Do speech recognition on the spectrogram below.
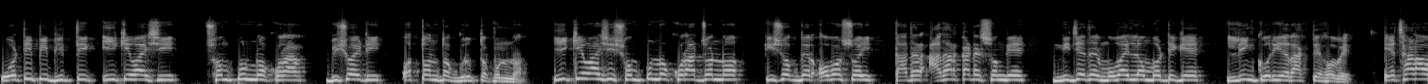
ওটিপি ভিত্তিক ই কেওয়াইসি সম্পূর্ণ করার বিষয়টি অত্যন্ত গুরুত্বপূর্ণ। ই কেওয়াইসি সম্পূর্ণ করার জন্য কৃষকদের অবশ্যই তাদের আধার কার্ডের সঙ্গে নিজেদের মোবাইল নম্বরটিকে লিঙ্ক করিয়ে রাখতে হবে। এছাড়াও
